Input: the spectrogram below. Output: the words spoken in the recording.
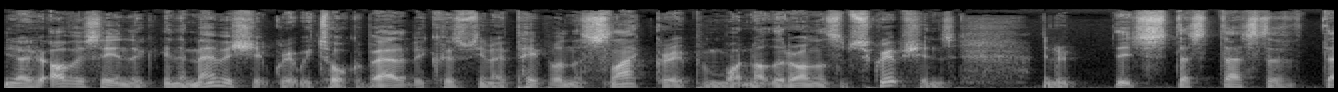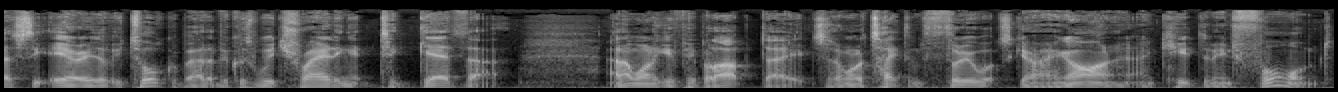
you know, obviously in the in the membership group we talk about it because you know people in the Slack group and whatnot that are on the subscriptions, you know, it's that's that's the that's the area that we talk about it because we're trading it together, and I want to give people updates and I want to take them through what's going on and keep them informed.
